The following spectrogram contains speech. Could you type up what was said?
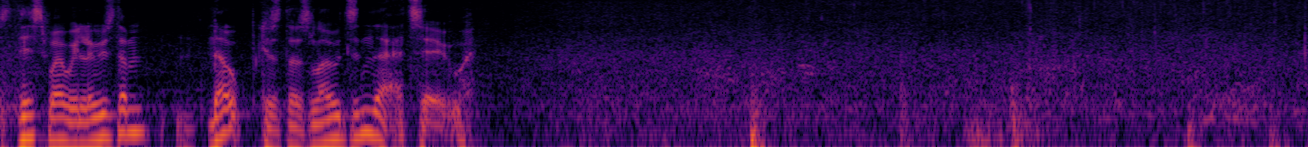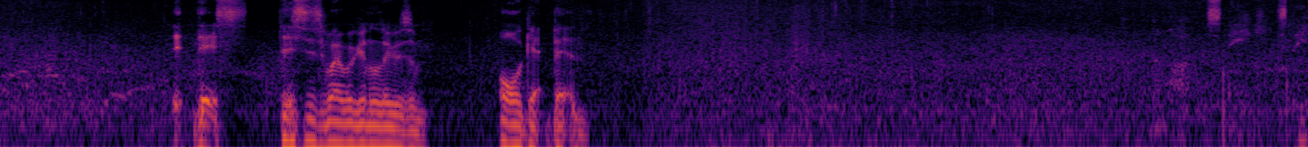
Is this where we lose them? Nope, because there's loads in there too. This, this is where we're going to lose them. Or get bitten. Come on, sneaky, sneaky.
